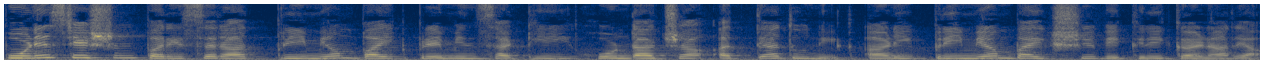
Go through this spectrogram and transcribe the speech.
पुणे स्टेशन परिसरात प्रीमियम बाईक प्रेमींसाठी होंडाच्या अत्याधुनिक आणि प्रीमियम बाईकशी विक्री करणाऱ्या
